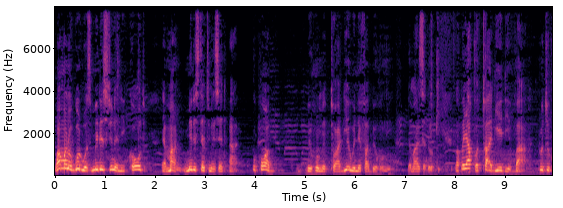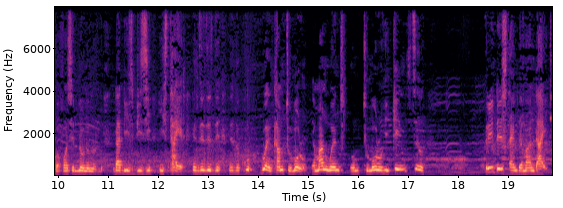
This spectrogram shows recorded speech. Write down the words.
One man of God was ministering and he called a man, ministered to me and said, Ah, Upon Behumi, to Adia, we never Behumi. The man said, Okay. Papa Yakoto Adia de Ba, protocol for said, No, no, no, daddy is busy, he's tired. Go and come tomorrow. The man went home tomorrow, he came still. Three days' time, the man died.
